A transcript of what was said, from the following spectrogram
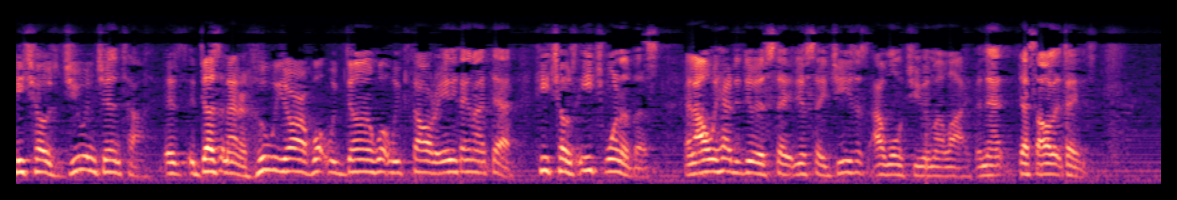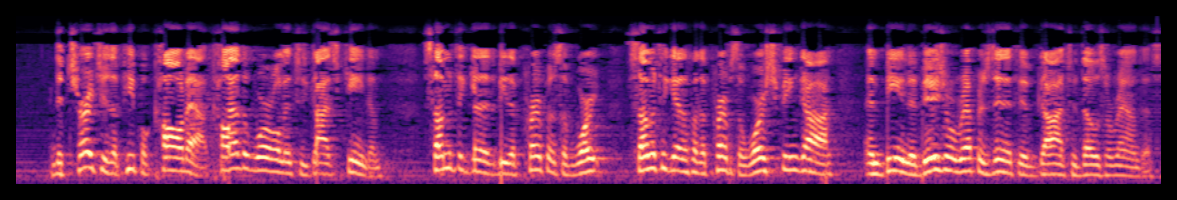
He chose Jew and Gentile. It, it doesn't matter who we are, what we've done, what we've thought, or anything like that. He chose each one of us. And all we have to do is say, just say, Jesus, I want you in my life. And that, that's all it takes. The church is a people called out, called out of the world into God's kingdom, summoned together to be the purpose of work, summoned together for the purpose of worshiping God and being the visual representative of God to those around us.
